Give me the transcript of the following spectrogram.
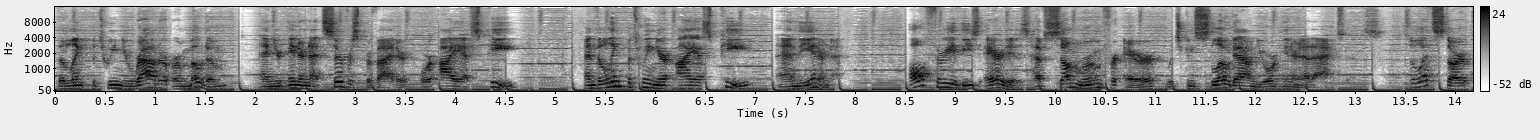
the link between your router or modem and your Internet Service Provider, or ISP, and the link between your ISP and the Internet. All three of these areas have some room for error which can slow down your Internet access. So let's start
